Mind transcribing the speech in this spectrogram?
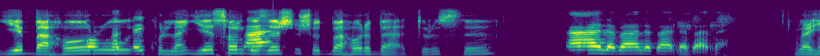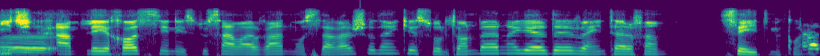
یه- بهار رو بله. کلا یه سال بله. گذشت و شد بهار بعد درسته؟ بله بله بله بله. و هیچ. حمله خاصی نیست. تو سمرقند مستقر شدن که سلطان برنگرده و این طرف هم سید می‌کنه. من-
